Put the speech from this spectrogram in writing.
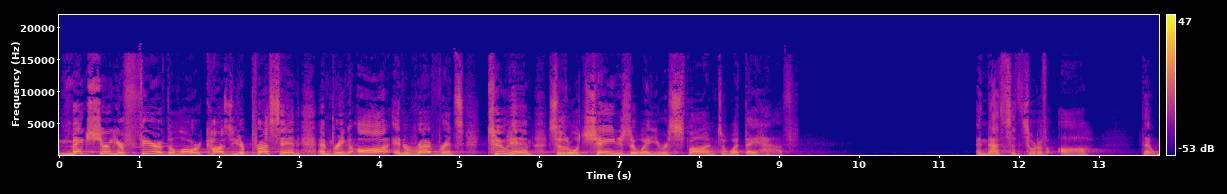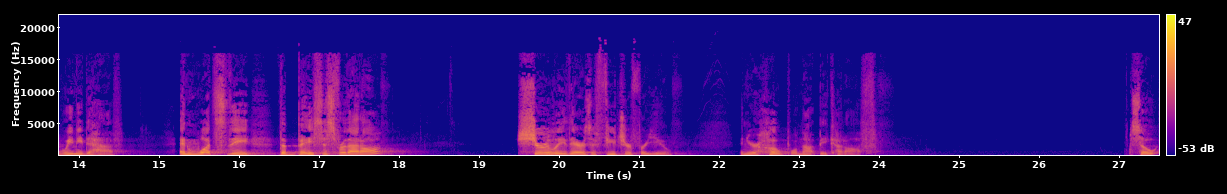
make sure your fear of the Lord causes you to press in and bring awe and reverence to Him so that it will change the way you respond to what they have. And that's the sort of awe that we need to have. And what's the, the basis for that all? Surely there is a future for you, and your hope will not be cut off. So,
